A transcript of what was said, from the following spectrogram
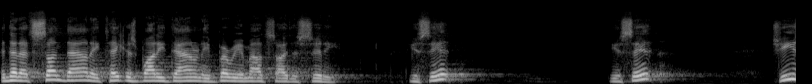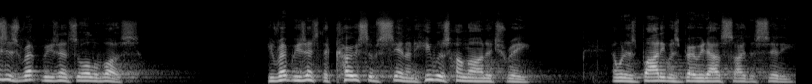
And then at sundown, they take his body down and they bury him outside the city. Do you see it? Do you see it? Jesus represents all of us. He represents the curse of sin, and he was hung on a tree. And when his body was buried outside the city.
